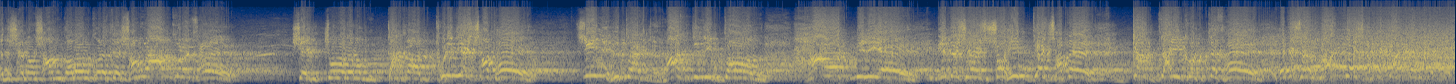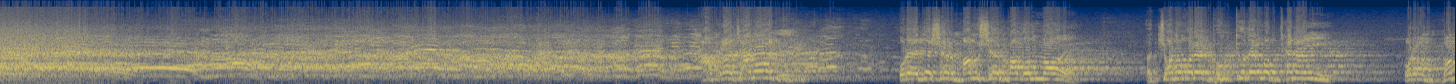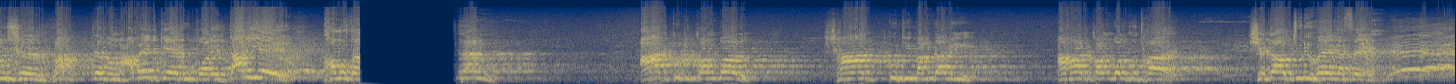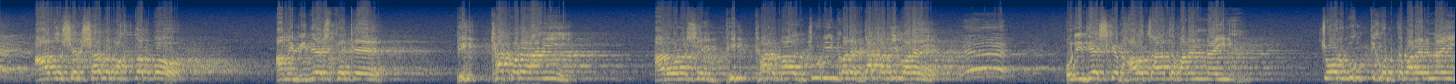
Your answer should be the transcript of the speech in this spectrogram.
এদেশে মানুষ আন্দোলন করেছে, সংগ্রাম করেছে। সেই চোর এবং টাকা সাথে চিহ্নিত এক রাজনৈতিক দল হাত মিলিয়ে এদেশের শহীদদের সাথে গাদ্দারি করতেছে, এদেশের সাথে আপনারা জানেন, ওরা দেশের মানুষের পাগল নয়, জনগণের ভুক্তদের মধ্যে নাই। ওরা মানুষের রক্ত এবং আবেগের উপরে দাঁড়িয়ে ক্ষমতা ছিলেন আট কোটি কম্বল, সাত কোটি বাঙালি। আমার কম্বল কোথায়? সেটাও চুরি হয়ে গেছে। আজও শেখ সাহেবের বক্তব্য, আমি বিদেশ থেকে ভিক্ষা করে আনি, আর ওরা সেই ভিক্ষার মাল চুরি করে, ডাকাতি করে। উনি দেশকে ভালো চালাতে পারেন নাই, চোর মুক্তি করতে পারেন নাই।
